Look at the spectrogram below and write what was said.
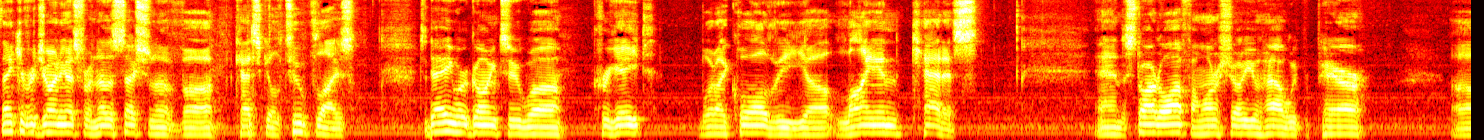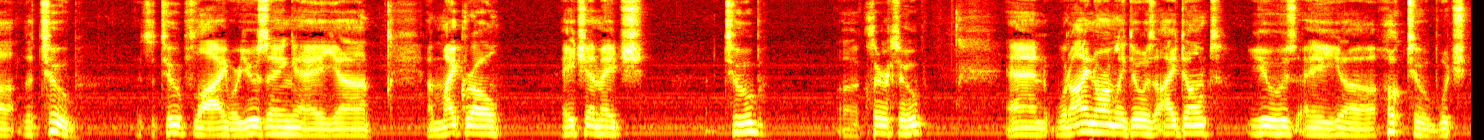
Thank you for joining us for another session of uh, Catskill tube flies. Today we're going to uh, create what I call the uh, lion caddis. And to start off I want to show you how we prepare uh, the tube. It's a tube fly. We're using a, uh, a micro HMH tube, clear tube. And what I normally do is I don't use a uh, hook tube which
